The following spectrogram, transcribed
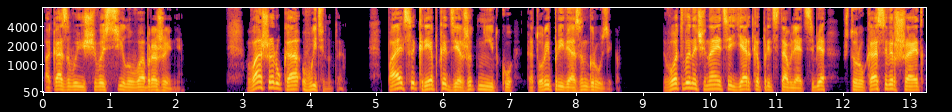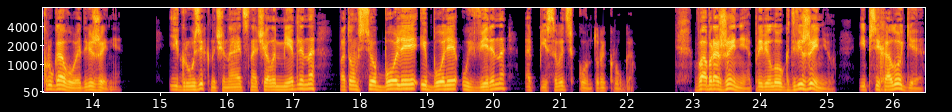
показывающего силу воображения? Ваша рука вытянута. Пальцы крепко держат нитку, которой привязан грузик. Вот вы начинаете ярко представлять себе, что рука совершает круговое движение. И грузик начинает сначала медленно, потом все более и более уверенно описывать контуры круга. Воображение привело к движению, и психология,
